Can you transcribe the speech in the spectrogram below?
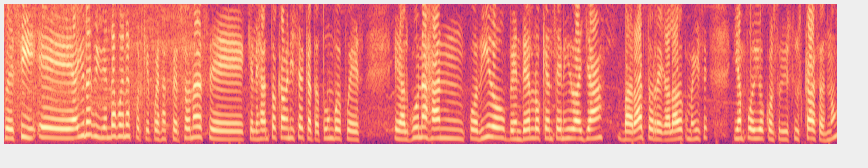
Pues sí, eh, hay unas viviendas buenas porque pues las personas eh, que les han tocado venirse al Catatumbo, pues algunas han podido vender lo que han tenido allá, barato, regalado, como dice, y han podido construir sus casas, ¿no?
